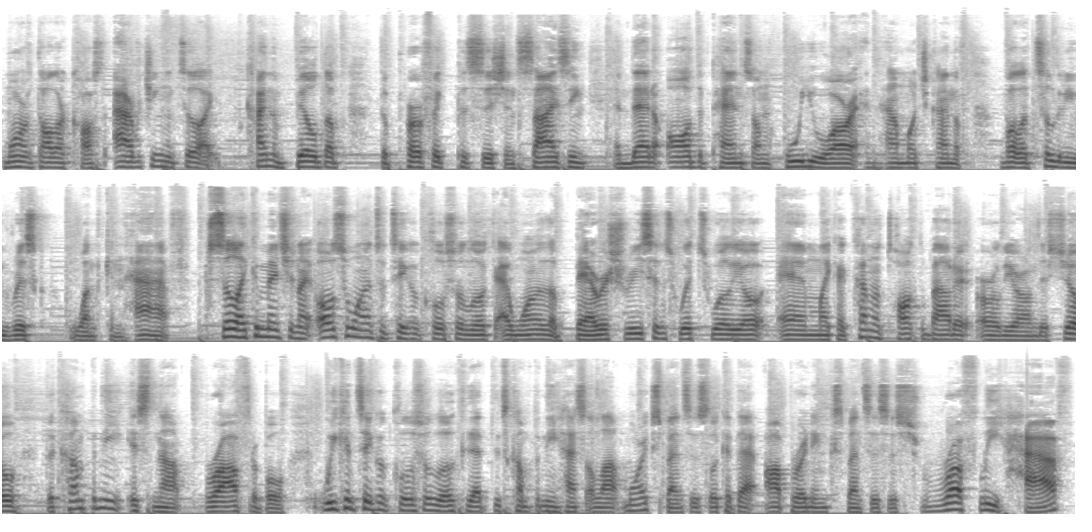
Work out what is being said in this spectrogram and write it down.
more dollar cost averaging until I kind of build up the perfect position sizing. And that all depends on who you are and how much kind of volatility risk one can have. So like I mentioned, I also wanted to take a closer look at one of the bearish reasons with Twilio. And like I kind of talked about it earlier on the show, the company is not profitable. We can take a closer look that this company has a lot more expenses. Look at that operating expenses is roughly half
